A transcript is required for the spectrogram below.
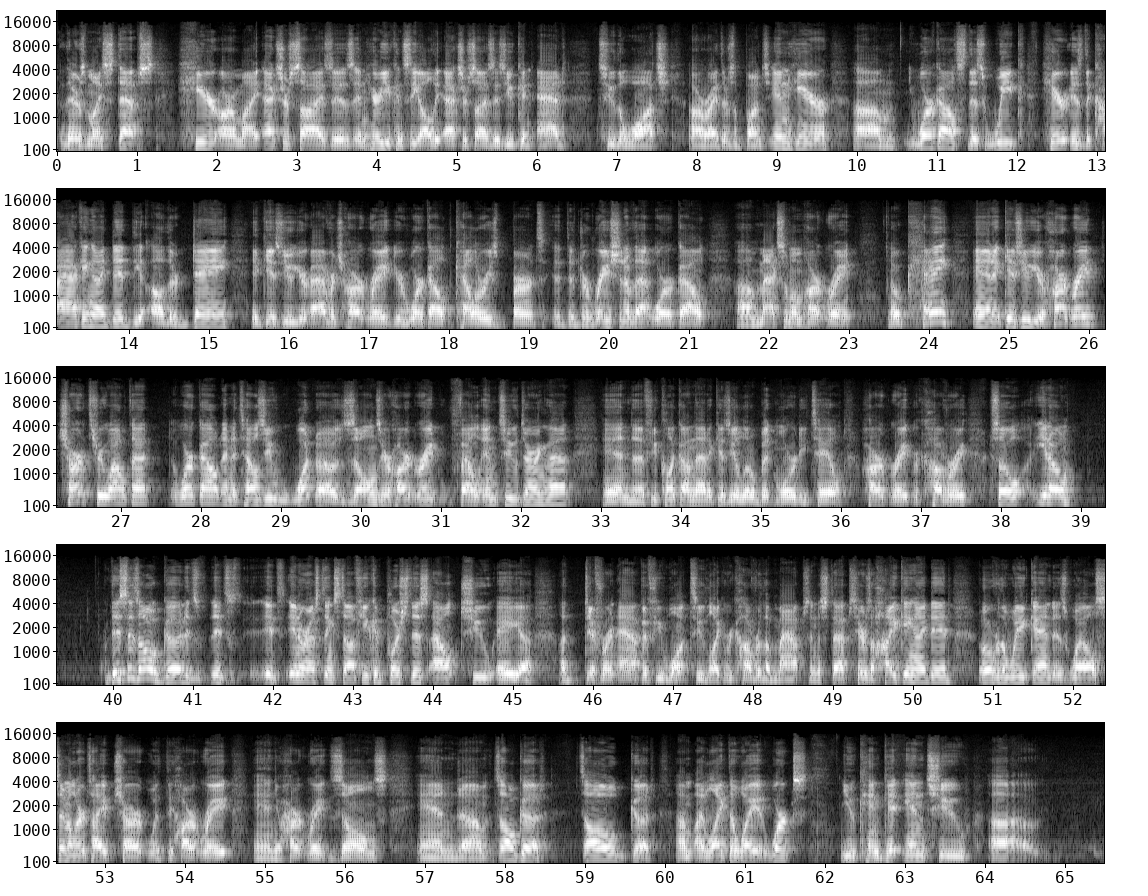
There's my steps. Here are my exercises, and here you can see all the exercises you can add to the watch. All right, there's a bunch in here. Um, workouts this week. Here is the kayaking I did the other day. It gives you your average heart rate, your workout calories burnt, the duration of that workout, uh, maximum heart rate. Okay, and it gives you your heart rate chart throughout that workout and it tells you what uh, zones your heart rate fell into during that. And uh, if you click on that, it gives you a little bit more detail, heart rate recovery. So, you know, this is all good. It's it's it's interesting stuff. You can push this out to a, a, uh, a different app if you want to like recover the maps and the steps. Here's a hiking I did over the weekend as well. Similar type chart with the heart rate and your heart rate zones, and um, it's all good. It's all good. Um, I like the way it works. You can get into uh,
